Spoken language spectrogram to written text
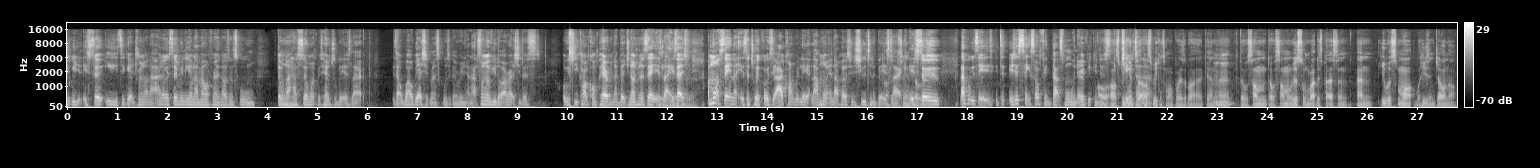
actually it's so easy to get drawn on. Like I know so many of my male friends I was in school, them Mm. not have so much potential, but it's like it's like wow, we actually went to school together, innit? and like some of you lot are actually just. Obviously, you can't compare them. But you know what I'm trying to say? It's like it's Yeah, actually. I'm not saying that it's a choice. Because I can't relate. Like I'm not in that person's shoes in a bit. It's That's like it's those- so. Like what we say, it, it, it just takes something that small and everything can was, just I was speaking to like I was that. speaking to my boys about it again. Mm-hmm. Like there was some there was someone we were just talking about this person and he was smart, but he's in jail now.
